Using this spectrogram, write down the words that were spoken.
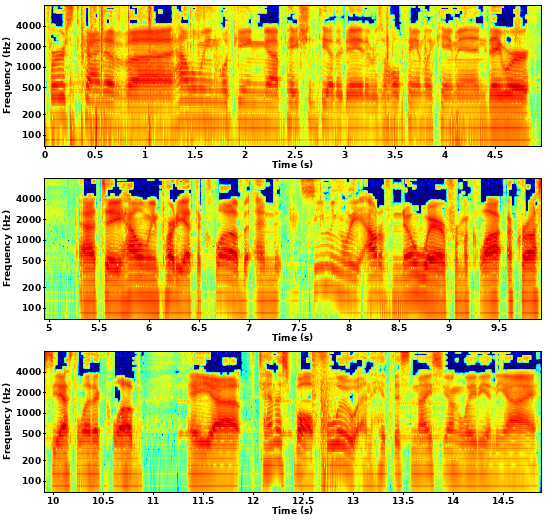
first kind of uh, Halloween-looking uh, patient the other day. There was a whole family came in. They were at a Halloween party at the club, and seemingly out of nowhere from aclo- across the athletic club, a uh, tennis ball flew and hit this nice young lady in the eye.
